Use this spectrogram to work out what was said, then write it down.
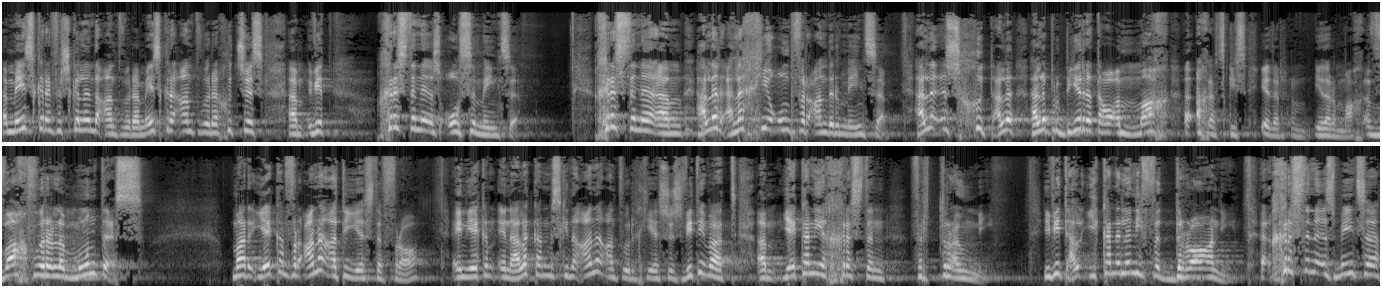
'n mens kry verskillende antwoorde. Mense kry antwoorde goed soos, ehm, um, jy weet, Christene is awesome mense. Christene, ehm, um, hulle hulle gee om vir ander mense. Hulle is goed. Hulle hulle probeer dat daar 'n mag, ag, ekskuus, eerder eerder 'n mag, 'n wag voor hulle mond is. Maar jy kan vir ander ateëste vra en jy kan en hulle kan miskien 'n ander antwoord gee soos weet jy wat, um, jy kan nie 'n Christen vertrou nie. Jy weet hulle jy kan hulle nie verdra nie. Eh, Christene is mense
